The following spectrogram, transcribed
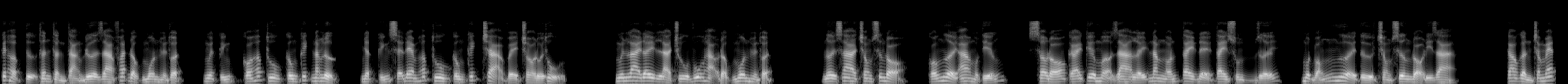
kết hợp tự thân thần tàng đưa ra phát độc môn huyền thuật, nguyệt kính có hấp thu công kích năng lực, nhật kính sẽ đem hấp thu công kích trả về cho đối thủ. Nguyên lai、like、đây là chu vũ hạo độc môn huyền thuật. Nơi xa trong xương đỏ, có người a một tiếng, sau đó cái kia mở ra lấy năm ngón tay để tay xuống dưới, một bóng người từ trong xương đỏ đi ra. Cao gần trăm mét,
